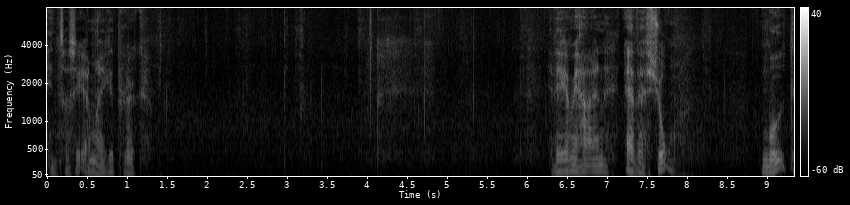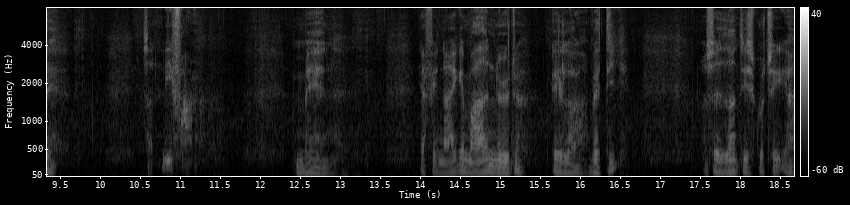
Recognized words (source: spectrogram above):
interesserer mig ikke et pløk. Jeg ved ikke, om jeg har en aversion mod det. Sådan lige frem. Men jeg finder ikke meget nytte eller værdi at sidde og diskutere,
